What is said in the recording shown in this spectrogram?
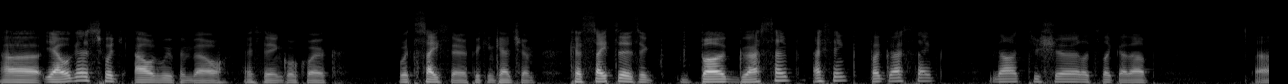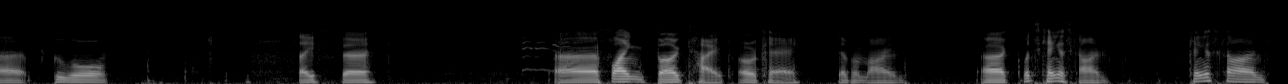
Uh, yeah, we're gonna switch out Weepinbell, I think, real quick. With Scyther, if we can catch him. Because Scyther is a bug grass type, I think. Bug grass type. Not too sure. Let's look that up. Uh, Google Scyther. Uh, flying bug type. Okay. Never mind. Uh, what's Kangaskhan? Kangaskhan's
